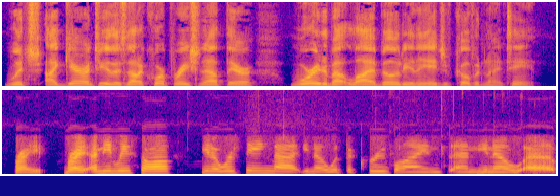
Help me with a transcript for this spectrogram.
which I guarantee you there's not a corporation out there worried about liability in the age of COVID 19. Right, right. I mean, we saw, you know, we're seeing that, you know, with the cruise lines and, you know, uh,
